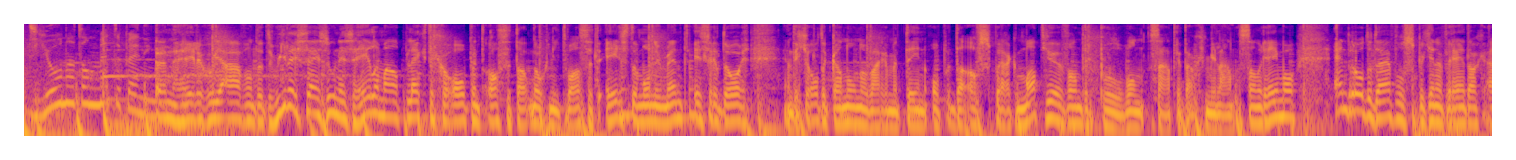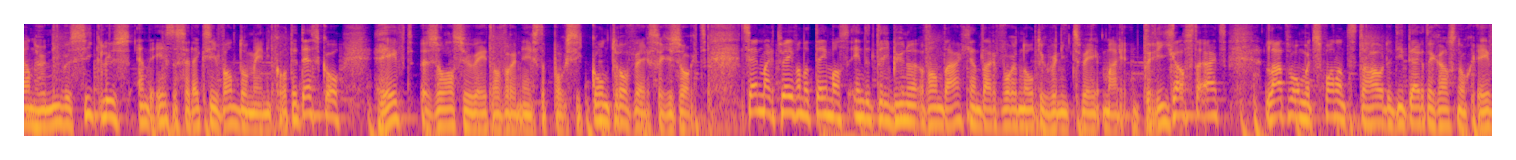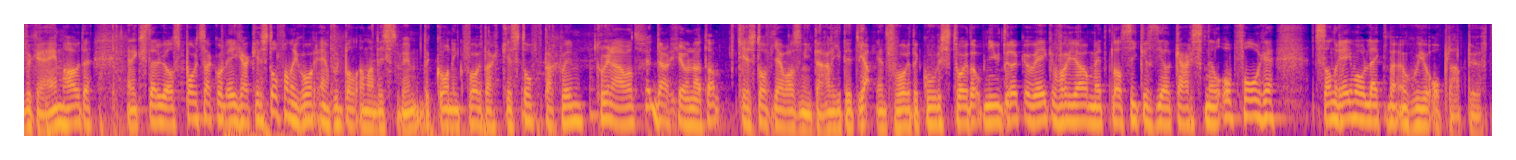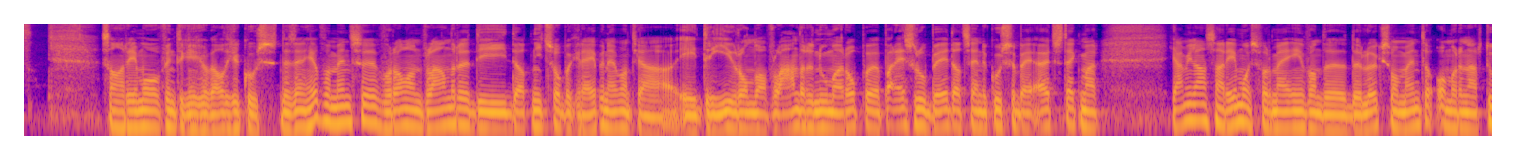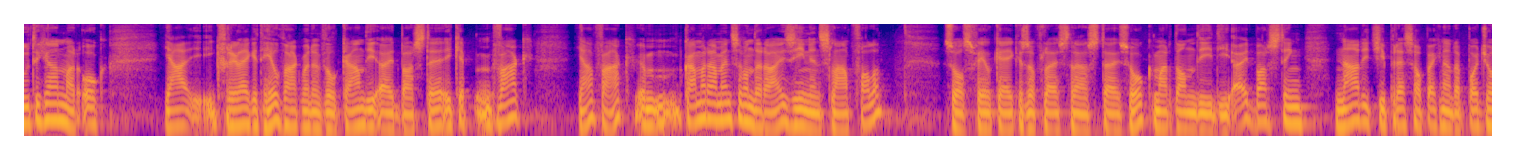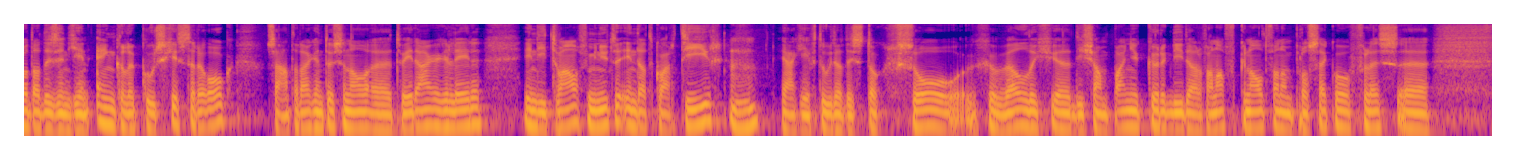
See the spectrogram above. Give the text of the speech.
Met Jonathan Mettepenning. Een hele goede avond. Het wielerseizoen is helemaal plechtig geopend als het dat nog niet was. Het eerste monument is erdoor en de grote kanonnen waren meteen op de afspraak. Mathieu van der Poel won zaterdag Milaan Sanremo. En de Rode Duivels beginnen vrijdag aan hun nieuwe cyclus. En de eerste selectie van Domenico Tedesco heeft, zoals u weet, al voor een eerste portie controverse gezorgd. Het zijn maar twee van de thema's in de tribune vandaag en daarvoor nodigen we niet twee, maar drie gasten uit. Laten we om het spannend te houden die derde gast nog even geheim houden. En ik stel u als sportza-collega Christophe van der Goor en voetbalanalist Wim de Koning voor. Dag Christophe, dag Wim. Goedenavond. Dag Jonathan. Christophe, jij was in Italië dit weekend voor de koers. Het worden opnieuw drukke weken voor jou met klassiekers die elkaar snel opvolgen. Sanremo lijkt me een goede oplaadbeurt. Sanremo vind ik een geweldige koers. Er zijn heel veel mensen, vooral in Vlaanderen, die dat niet zo begrijpen. Hè? Want ja, E3, Ronde van Vlaanderen, noem maar op. Parijs-Roubaix, dat zijn de koersen bij uitstek. Maar ja, Milaan-Sanremo is voor mij een van de, de leukste momenten om er naartoe te gaan. Maar ook, ja, ik vergelijk het heel vaak met een vulkaan die uitbarst. Hè. Ik heb vaak, ja, vaak cameramensen van de RAI zien in slaap vallen. Zoals veel kijkers of luisteraars thuis ook. Maar dan die, die uitbarsting na die Cipressa op weg naar de Poggio, dat is in geen enkele koers. Gisteren ook, zaterdag intussen al, uh, twee dagen geleden. In die twaalf minuten, in dat kwartier. Mm-hmm. Ja, geef toe, dat is toch zo geweldig. Uh, die champagnekurk die daar vanaf knalt van een Prosecco-fles. Uh,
